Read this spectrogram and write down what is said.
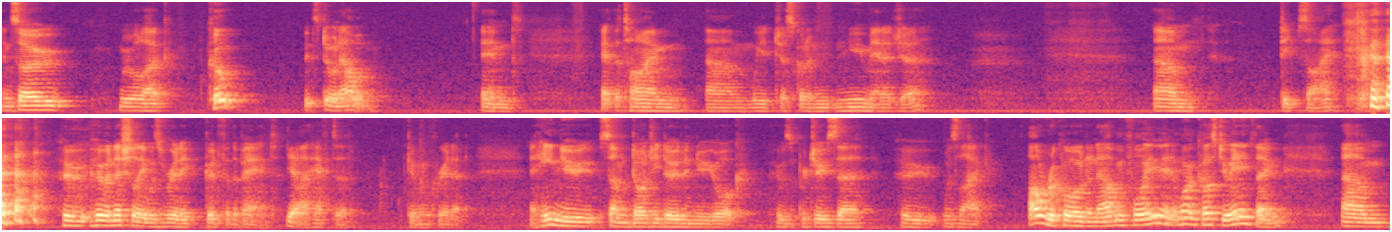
And so we were like, cool, let's do an album. And at the time, um, we had just got a new manager, um, Deep Sigh, who, who initially was really good for the band. Yeah. I have to give him credit. And he knew some dodgy dude in New York who was a producer who was like, I'll record an album for you and it won't cost you anything. Um,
